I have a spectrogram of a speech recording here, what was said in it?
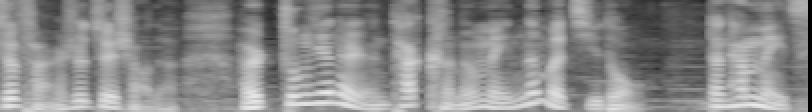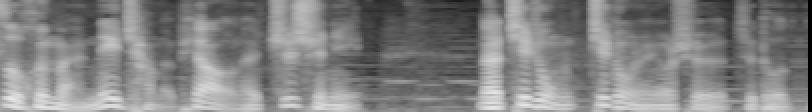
这反而是最少的。而中间的人他可能没那么激动，但他每次会买那场的票来支持你。那这种这种人又是最多的，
